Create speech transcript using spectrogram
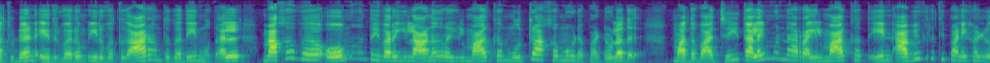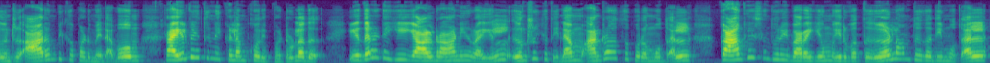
அத்துடன் எதிர்வரும் இருபத்தி ஆறாம் தேதி முதல் மகவ ஓமாந்தை வரையிலான ரயில் மார்க்கம் முற்றாக மூடப்பட்டுள்ளது மதவாச்சி தலைமன்னார் ரயில் மார்க்கத்தின் அபிவிருத்தி பணிகள் இன்று ஆரம்பிக்கப்படும் எனவும் ரயில்வே திணைக்களம் குறிப்பிட்டுள்ளது. இதனிடையே யாழ்ராணி ரயில் இன்றைய தினம் அனுராதபுரம் முதல் காங்கேசந்துறை வரையும் இருபத்தி ஏழாம் தேதி முதல்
